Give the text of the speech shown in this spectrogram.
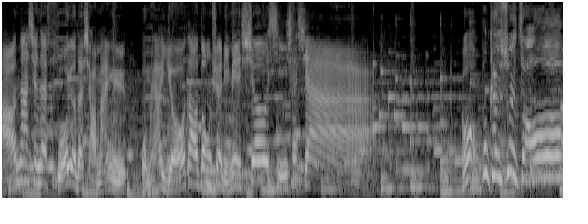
好，那现在所有的小鳗鱼，我们要游到洞穴里面休息一下下。哦，不可以睡着哦。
